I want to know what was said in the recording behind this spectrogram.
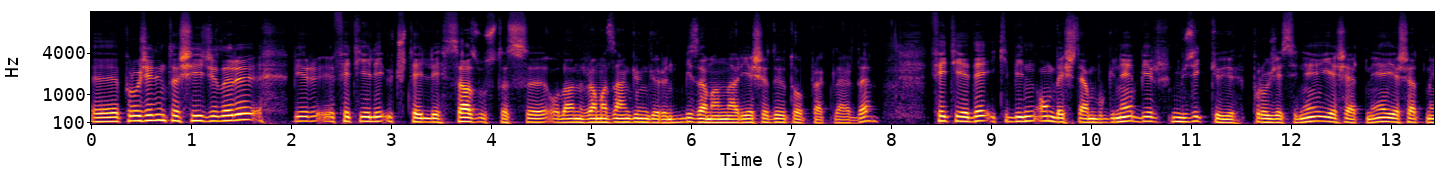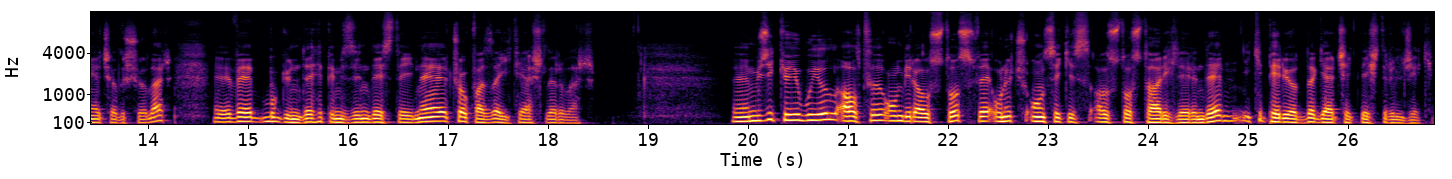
E, projenin taşıyıcıları bir Fethiyeli üç telli saz ustası olan Ramazan Güngör'ün bir zamanlar yaşadığı topraklarda Fethiye'de 2015'ten bugüne bir müzik köyü projesini yeşertmeye, yaşatmaya çalışıyorlar. E, ve bugün de hepimizin desteğine çok fazla ihtiyaçları var. E, müzik Köyü bu yıl 6-11 Ağustos ve 13-18 Ağustos tarihlerinde iki periyodda gerçekleştirilecek.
